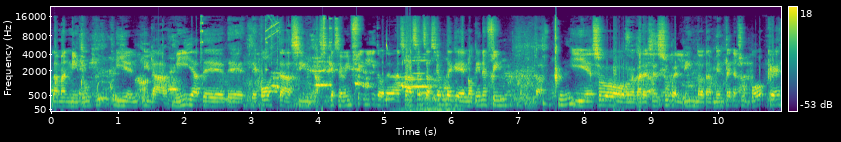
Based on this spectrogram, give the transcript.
la magnitud y, el, y las millas de, de, de costa, así que se ve infinito, te da esa sensación de que no tiene fin. Y eso me parece súper lindo. También tiene sus bosques,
